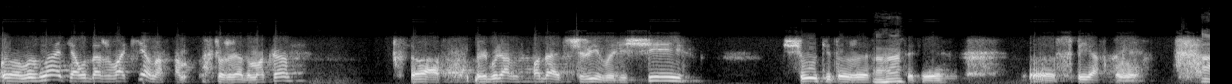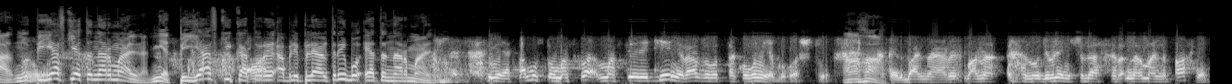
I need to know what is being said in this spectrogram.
Ну, вы знаете, а вот даже в Оке, у нас там тоже рядом Ока, регулярно попадают червивые лещи, щуки тоже ага. с этими, э, с пиявками. А, ну вот. пиявки это нормально. Нет, пиявки, которые а... облепляют рыбу, это нормально. Нет, потому что в, Москве, в Москве-реке ни разу вот такого не было, что ага. какая-то больная рыба, она, на удивление, сюда нормально пахнет.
